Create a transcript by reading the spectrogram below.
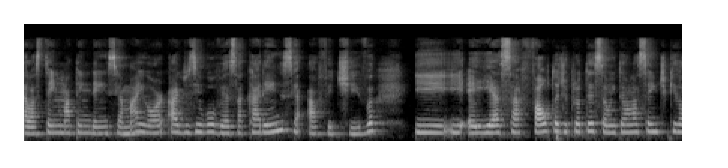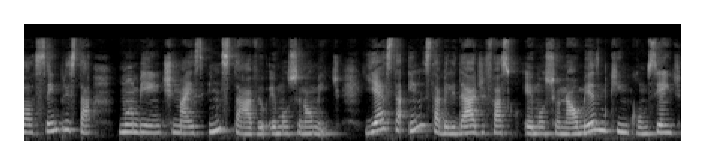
elas têm uma tendência maior a desenvolver essa carência afetiva e, e, e, essa falta de proteção. Então, ela sente que ela sempre está num ambiente mais instável emocionalmente. E essa instabilidade faz emocional, mesmo que inconsciente,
